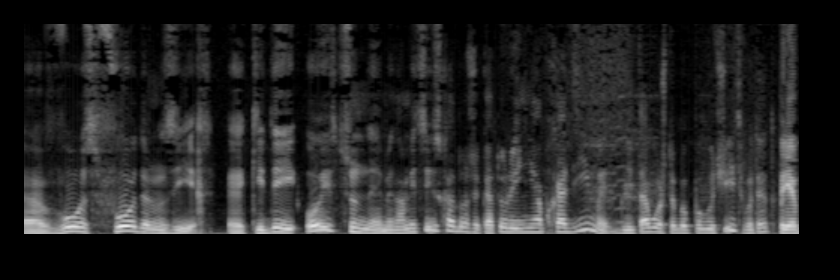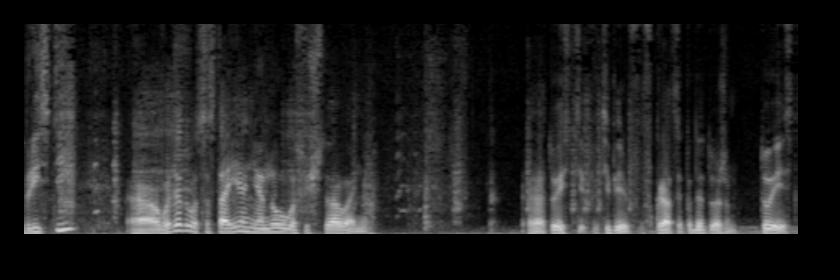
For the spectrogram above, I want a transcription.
э, воз фодернзих кидей ойцунемен амицис хадоши, которые необходимы для того, чтобы получить вот это, приобрести вот это вот состояние нового существования. Э, то есть, теперь вкратце подытожим. То есть,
